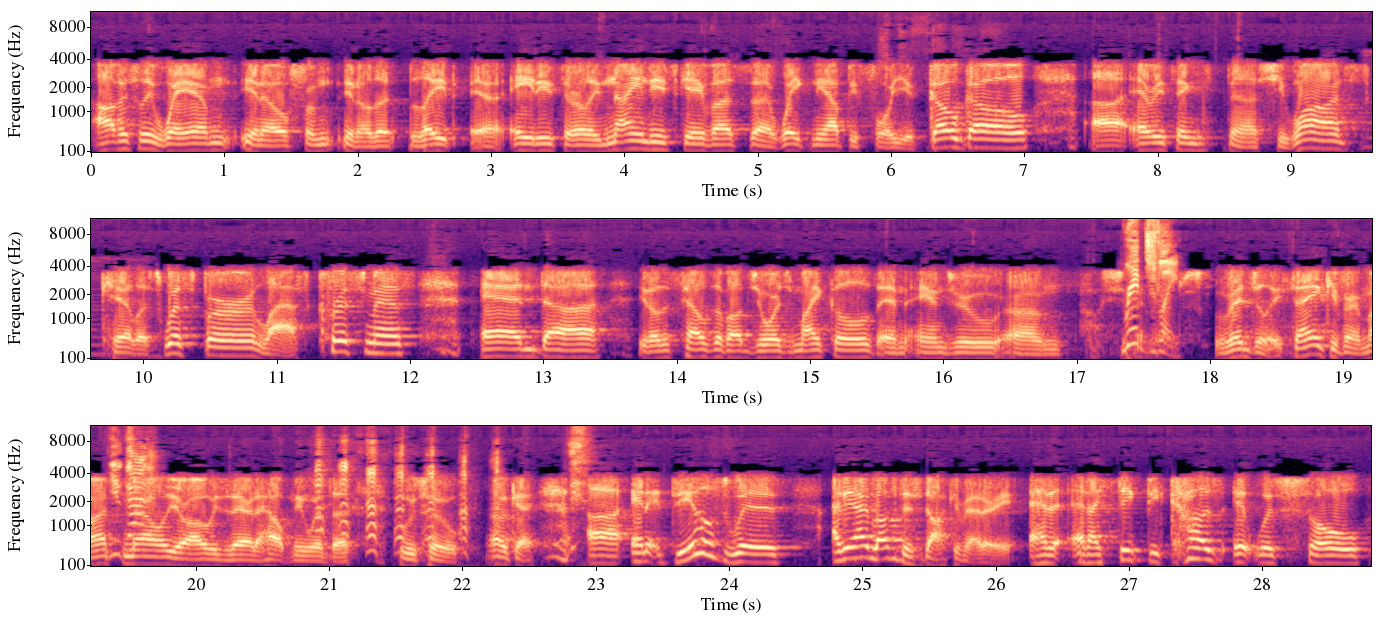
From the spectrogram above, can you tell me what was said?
obviously, Wham, you know, from you know the late uh, '80s, early '90s, gave us uh, "Wake Me Up Before You Go Go," uh, "Everything uh, She Wants," "Careless Whisper," "Last Christmas," and uh, you know this tells about George Michaels and Andrew um, oh, Ridgeley. Ridgeley. Thank you very much, You Mel. You're always there to help me with the who's who. Okay, uh, and it deals with. I mean, I love this documentary, and and I think because it was so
